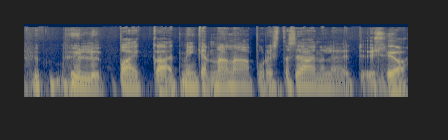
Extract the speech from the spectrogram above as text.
hy- hyllypaikkaa, että minkä na- naapurista se aina löytyisi. joo.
